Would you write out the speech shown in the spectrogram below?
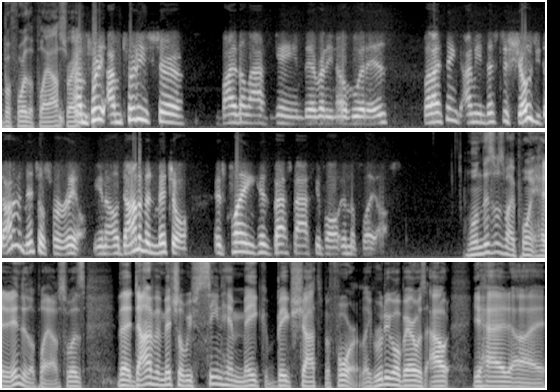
Before the playoffs, right? I'm pretty, I'm pretty sure by the last game they already know who it is. But I think, I mean, this just shows you Donovan Mitchell's for real. You know, Donovan Mitchell is playing his best basketball in the playoffs. Well, and this was my point headed into the playoffs was that Donovan Mitchell, we've seen him make big shots before. Like Rudy Gobert was out. You had uh,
